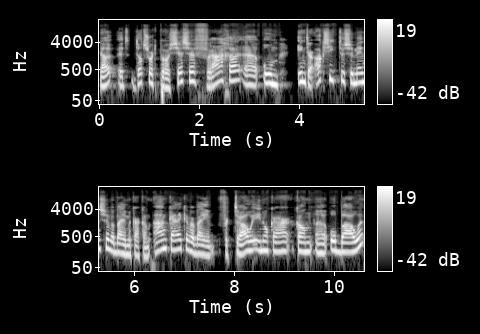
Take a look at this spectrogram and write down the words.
Nou, het, dat soort processen vragen uh, om interactie tussen mensen, waarbij je elkaar kan aankijken, waarbij je vertrouwen in elkaar kan uh, opbouwen.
